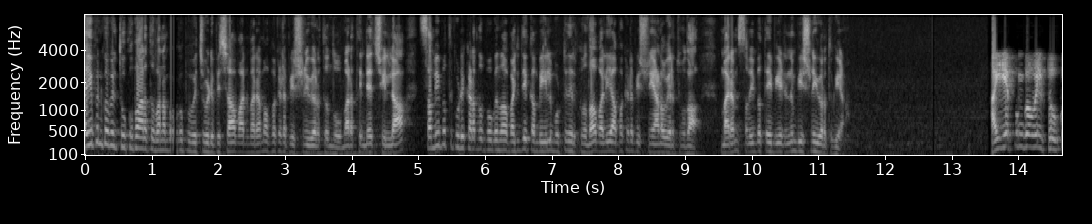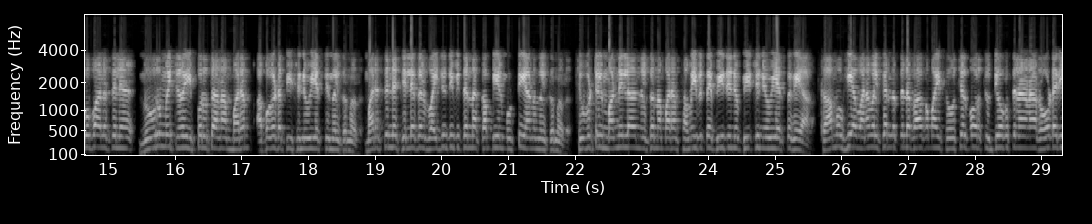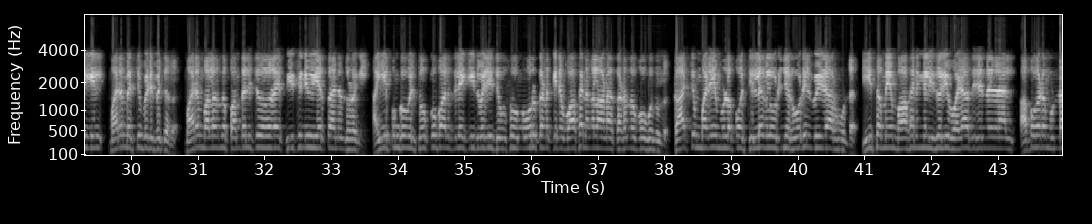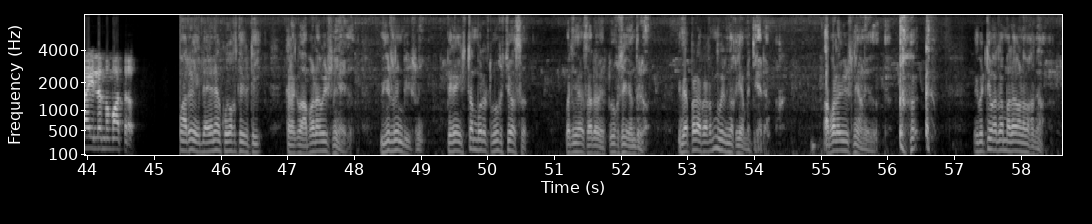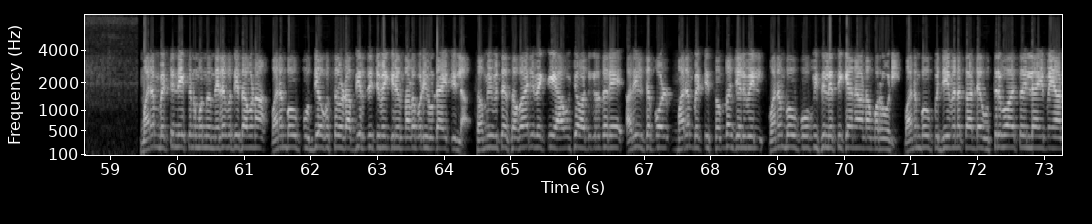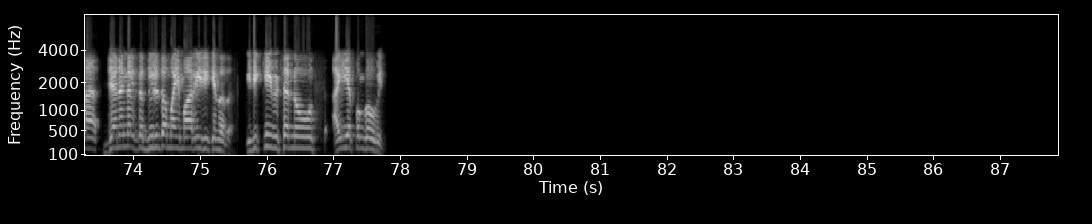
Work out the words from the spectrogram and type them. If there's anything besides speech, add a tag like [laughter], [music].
അയ്യപ്പൻകോവിൽ തൂക്കുപാലത്ത് വനംവകുപ്പ് വെച്ച് പിടിപ്പിച്ച വൻമരം അപകട ഭീഷണി ഉയർത്തുന്നു. മരത്തിന്റെ ചില്ല സമീപത്ത് കൂടി കടന്നു പോകുന്ന വൈദ്യുതി കമ്പിയിൽ മുട്ടി നിൽക്കുന്നത് വലിയ അപകട ഭീഷണിയാണ് ഉയർത്തുന്നത്. മരം സമീപത്തെ വീടിനും ഭീഷണി ഉയർത്തുകയാണ്. അയ്യപ്പൻകോവിൽ തൂക്കുപാലത്തിന് നൂറ് മീറ്റർ ഇപ്പുറത്താണ് മരം അപകട ഭീഷണി ഉയർത്തി നിൽക്കുന്നത്. മരത്തിന്റെ ചില്ലകൾ വൈദ്യുതി വിതരണ കമ്പിയിൽ മുട്ടിയാണ് നിൽക്കുന്നത്. ചുവട്ടിൽ മണ്ണില്ലാതെ നിൽക്കുന്ന മരം സമീപത്തെ വീടിന് ഭീഷണി ഉയർത്തുകയാണ്. സാമൂഹിക വനവൽക്കരണത്തിന്റെ ഭാഗമായി സോഷ്യൽ ഫോറസ്റ്റ് ഉദ്യോഗസ്ഥനാണ് റോഡരികിൽ മരം വെച്ചുപിടിപ്പിച്ചത്. മരം വളർന്ന് പന്തലിച്ചതോടെ ഭീഷണി ഉയർത്താനും തുടങ്ങി. അയ്യപ്പൻകോവിൽ തൂക്കുപാലത്തിലേക്ക് ഇതുവഴി ദിവസവും നൂറുകണക്കിന് വാഹനങ്ങളാണ് കടന്നു പോകുന്നത് കാറ്റും മഴയും ഉള്ളപ്പോൾ ചില്ലകൾ ഒടിഞ്ഞ് റോഡിൽ വീഴാറുമുണ്ട്. ഈ സമയം വാഹനങ്ങൾ ഇതുവഴി വഴാതിരുന്നതിനാൽ അപകടം ഉണ്ടായില്ലെന്ന് മാത്രം അറിയില്ല അതിനെ കോർത്ത് കിട്ടി കിടക്കും. അപകട ഭീഷണിയായത്. വീടിനും ഭീഷണി. പിന്നെ ഇഷ്ടംപോലെ ടൂറിസ്റ്റ് ബസ് വരുന്ന സ്ഥലം ടൂറിസ്റ്റ് കേന്ദ്രം ഇതെപ്പോഴാണ് കടന്നു വരുന്നറിയാൻ പറ്റിയല്ല അപകട ഭീഷണിയാണിത്. [coughs] വെട്ടി മാറ്റാൻ മലയാളം പറഞ്ഞത് മരം വെട്ടി നീക്കണമെന്ന് നിരവധി തവണ വനം വകുപ്പ് ഉദ്യോഗസ്ഥരോട് അഭ്യർത്ഥിച്ചുവെങ്കിലും നടപടി ഉണ്ടായിട്ടില്ല. സമീപത്തെ സ്വകാര്യ വ്യക്തി ആവശ്യം അധികൃതരെ അറിയിച്ചപ്പോൾ മരം വെട്ടി സ്വന്തം ചെലവിൽ വനം വകുപ്പ് ഓഫീസിൽ എത്തിക്കാനാണ് മറുപടി. വനം വകുപ്പ് ജീവനക്കാരുടെ ഉത്തരവാദിത്വമില്ലായ്മയാണ് ജനങ്ങൾക്ക് ദുരിതമായി മാറിയിരിക്കുന്നത്. Idukki vision news Ayyappan Kovil.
